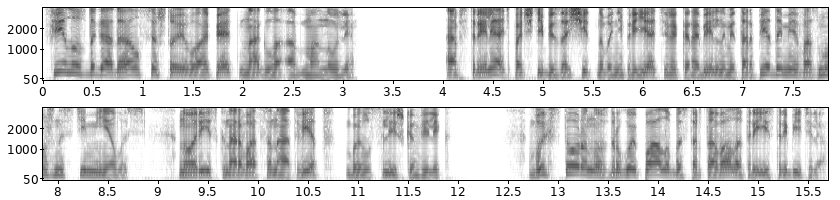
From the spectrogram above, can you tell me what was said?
Филус догадался, что его опять нагло обманули. Обстрелять почти беззащитного неприятеля корабельными торпедами возможность имелась, но риск нарваться на ответ был слишком велик. В их сторону с другой палубы стартовало три истребителя.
